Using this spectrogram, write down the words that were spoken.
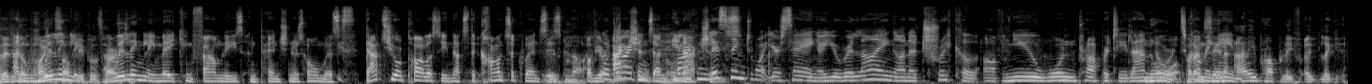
and willingly, willingly making families and pensioners homeless. That's your policy and that's the consequences of your Martin, actions and Martin, inactions. listening to what you're saying, are you relying on a trickle of new one property landlords no, but coming I'm saying in? any property uh, like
